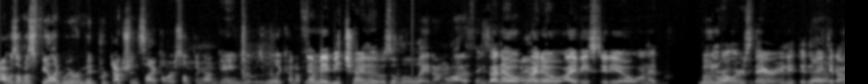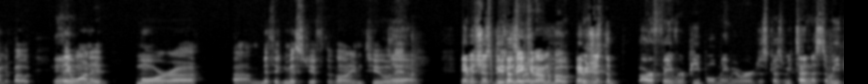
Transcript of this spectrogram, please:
I was almost feel like we were mid production cycle or something on games. It was really kind of funny. Yeah, maybe China was a little late on a lot of things. I know. I Maybe. know. Ivy Studio wanted moon rollers there, and it didn't Yeah. make it on the boat. Yeah. They wanted more uh, uh, Mythic Mischief, the volume two of yeah. it. Maybe it's just because Didn't make it on the boat. maybe it's just the our favorite people maybe we're just because we tend to so we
